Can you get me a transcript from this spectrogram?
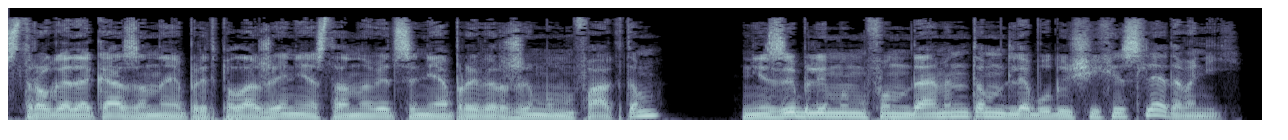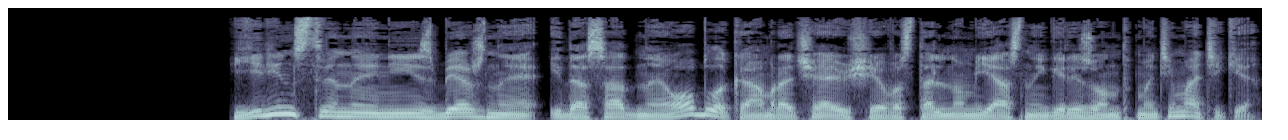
Строго доказанное предположение становится неопровержимым фактом, незыблемым фундаментом для будущих исследований. Единственное неизбежное и досадное облако, омрачающее в остальном ясный горизонт математики,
